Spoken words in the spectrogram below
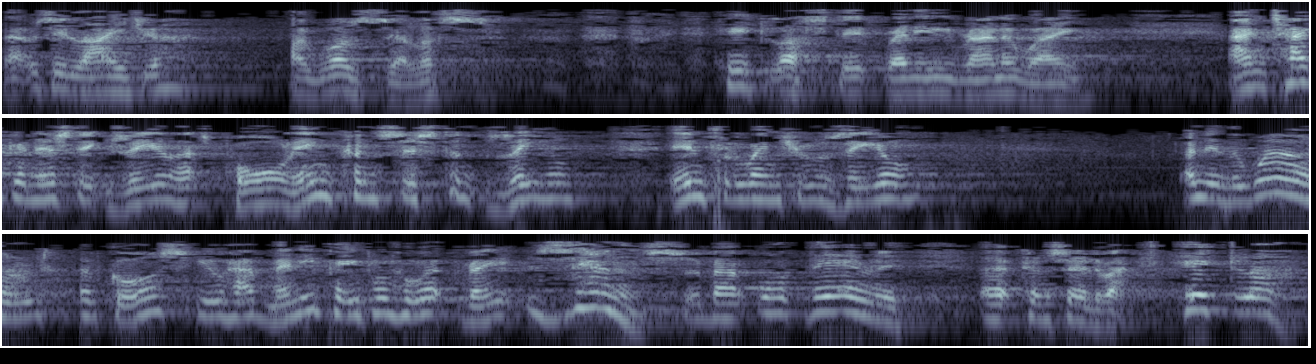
that was Elijah. I was zealous. He'd lost it when he ran away. Antagonistic zeal, that's Paul. Inconsistent zeal. Influential zeal. And in the world, of course, you have many people who are very zealous about what they're uh, concerned about. Hitler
